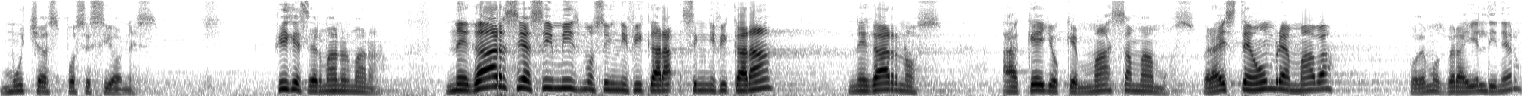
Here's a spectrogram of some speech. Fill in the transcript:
muchas posesiones. Fíjese, hermano, hermana, negarse a sí mismo significará, significará negarnos aquello que más amamos. Pero Este hombre amaba, podemos ver ahí el dinero.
